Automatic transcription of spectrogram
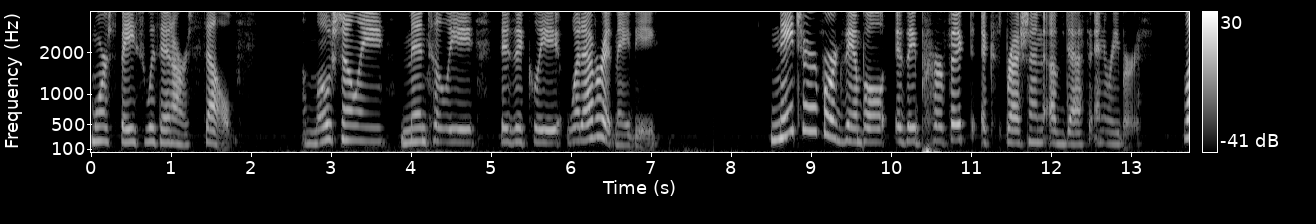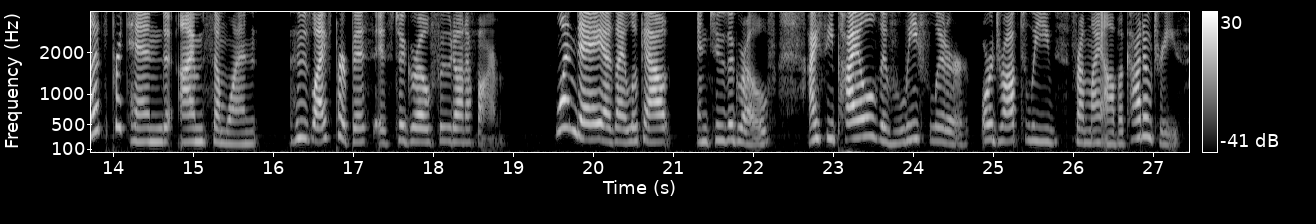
more space within ourselves emotionally, mentally, physically, whatever it may be. Nature, for example, is a perfect expression of death and rebirth. Let's pretend I'm someone whose life purpose is to grow food on a farm. One day, as I look out into the grove, I see piles of leaf litter or dropped leaves from my avocado trees.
